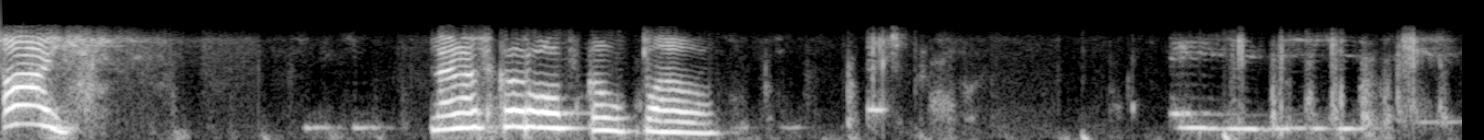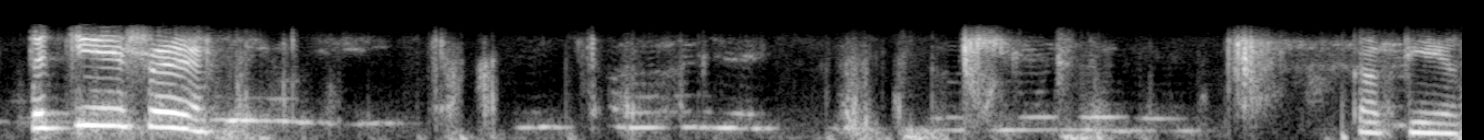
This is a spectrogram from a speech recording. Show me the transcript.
Ай! На нас коробка упала. Та тише. Капец.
